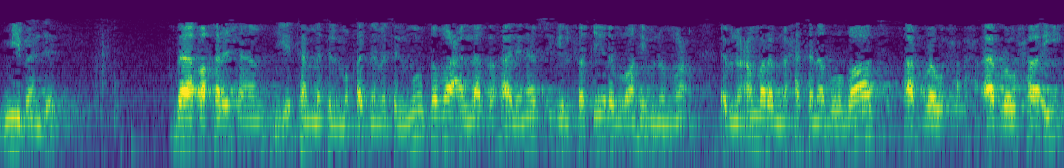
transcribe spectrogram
میبنده. و آخرش هم يتمت المقدمة الموقظة علقها لنفسه الفقير إبراهيم بن ابن عمر بن حسن الرباط الروح الروحائي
